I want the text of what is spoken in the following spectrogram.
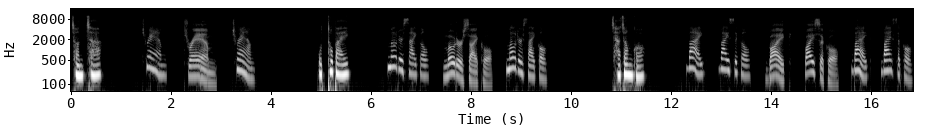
전차, tram, tram, tram, 오토바이, motorcycle, motorcycle, motorcycle, 자전거, bike, bicycle, bike, bicycle, bike, bicycle,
